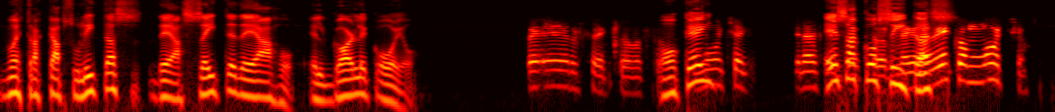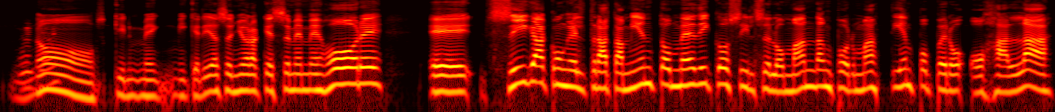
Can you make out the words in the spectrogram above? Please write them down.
nuestras capsulitas de aceite de ajo, el garlic oil. Perfecto, doctor. Ok. Muchas gracias. Esas doctor. cositas- Le agradezco mucho. No, mi querida señora, que se me mejore. eh, siga con el tratamiento médico si se lo mandan por más tiempo, pero ojalá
